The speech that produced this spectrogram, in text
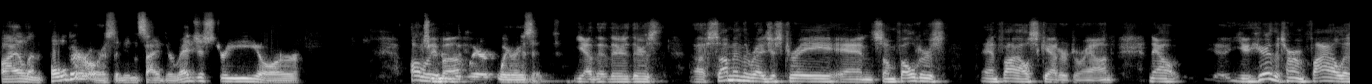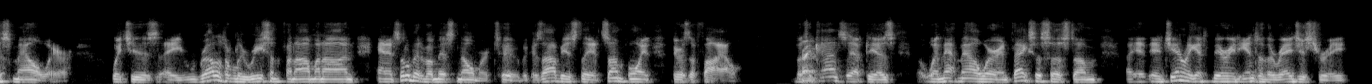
file and folder, or is it inside the registry, or all of the above? Where where is it? Yeah, there, there's uh, some in the registry and some folders and files scattered around. Now, you hear the term fileless malware, which is a relatively recent phenomenon, and it's a little bit of a misnomer too, because obviously at some point there's a file. But right. the concept is when that malware infects a system, uh, it, it, generally gets buried into the registry,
